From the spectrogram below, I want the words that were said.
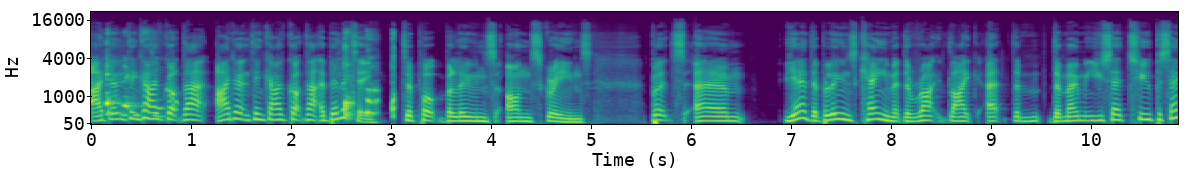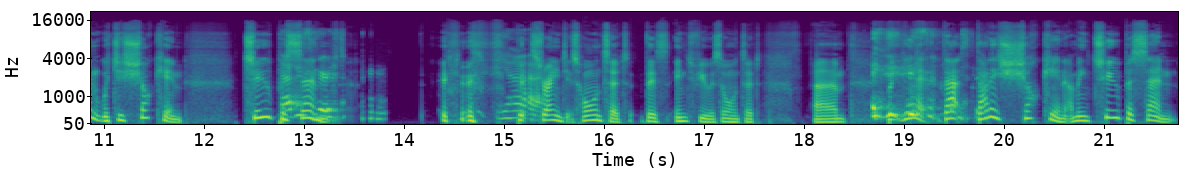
I don't think I've got that. I don't think I've got that ability to put balloons on screens. But um, yeah, the balloons came at the right, like at the the moment you said two percent, which is shocking. Two percent. yeah. bit strange. It's haunted. This interview is haunted. Um, but yeah, that that is shocking. I mean, two percent.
